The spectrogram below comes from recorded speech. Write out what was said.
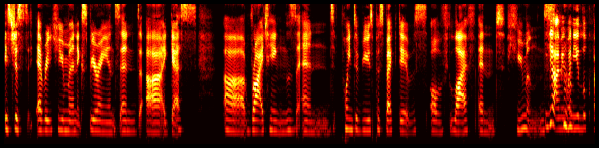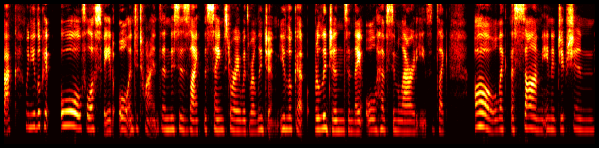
it's just every human experience, and uh, I guess uh, writings and point of views, perspectives of life and humans. Yeah, I mean, when you look back, when you look at all philosophy, it all intertwines. And this is like the same story with religion. You look at religions and they all have similarities. It's like, oh, like the sun in Egyptian,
